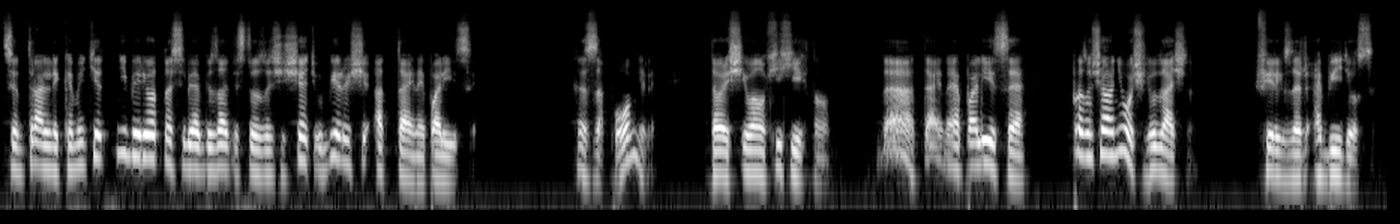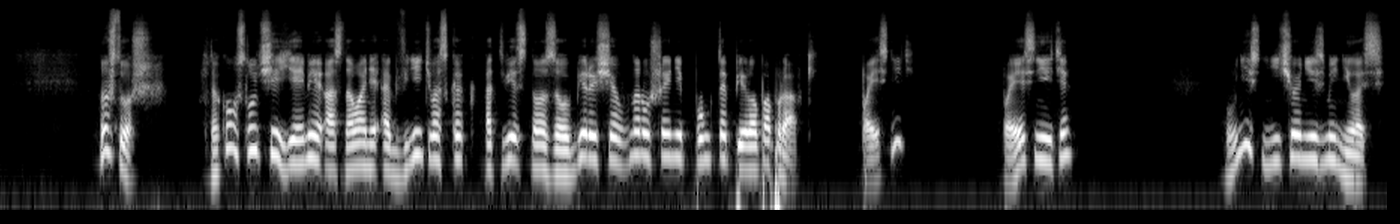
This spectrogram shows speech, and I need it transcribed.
Центральный комитет не берет на себя обязательство защищать убежище от тайной полиции. Запомнили? Товарищ Иванов хихикнул. Да, тайная полиция. Прозвучало не очень удачно. Феликс даже обиделся. Ну что ж, в таком случае я имею основание обвинить вас как ответственного за убежище в нарушении пункта первой поправки. Пояснить? Поясните. Внешне ничего не изменилось,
